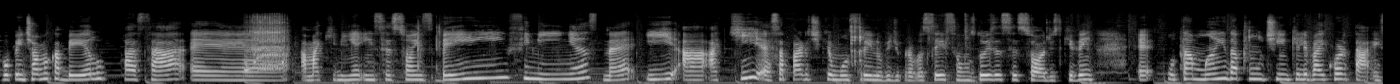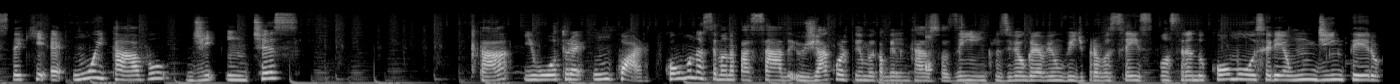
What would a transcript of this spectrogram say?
Vou pentear meu cabelo, passar é, a maquininha em seções bem fininhas, né? E a, aqui, essa parte que eu mostrei no vídeo pra vocês, são os dois acessórios que vem, é o tamanho da pontinha que ele vai cortar. Esse daqui é um oitavo de inches, tá? E o outro é um quarto. Como na semana passada eu já cortei o meu cabelo em casa sozinha, inclusive eu gravei um vídeo pra vocês mostrando como seria um dia inteiro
